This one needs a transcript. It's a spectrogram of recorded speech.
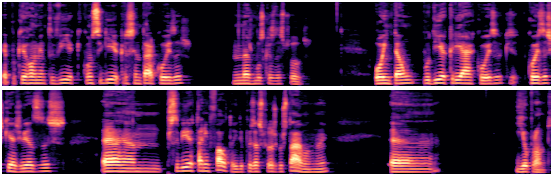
é porque eu realmente via que conseguia acrescentar coisas nas músicas das pessoas. Ou então podia criar coisa, que, coisas que às vezes um, percebia estar em falta e depois as pessoas gostavam, não é? Uh, e eu pronto,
